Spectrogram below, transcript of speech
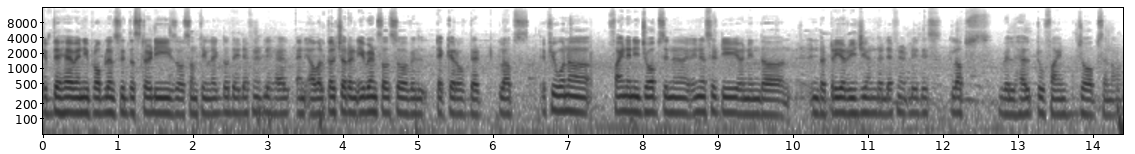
if they have any problems with the studies or something like that they definitely help. And our culture and events also will take care of that clubs. If you want to find any jobs in a city and in the in the Trier region then definitely these clubs will help to find jobs and all.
